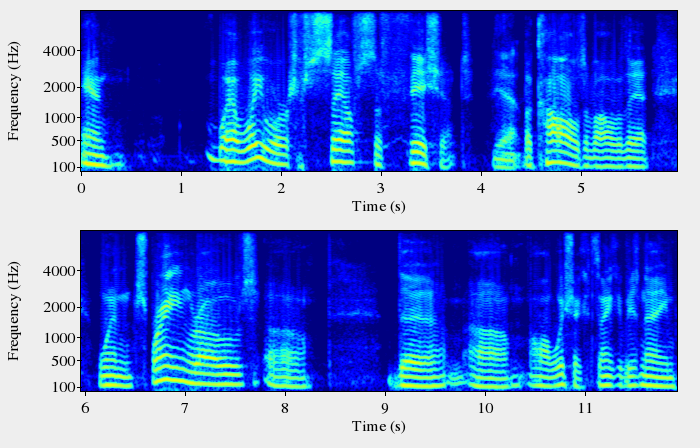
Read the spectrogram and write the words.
and well, we were self-sufficient. Yeah. Because of all of that, when spring rose. Uh, the uh, oh, I wish I could think of his name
